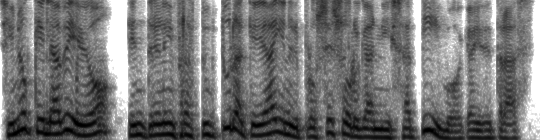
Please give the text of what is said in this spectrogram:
sino que la veo entre la infraestructura que hay en el proceso organizativo que hay detrás.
